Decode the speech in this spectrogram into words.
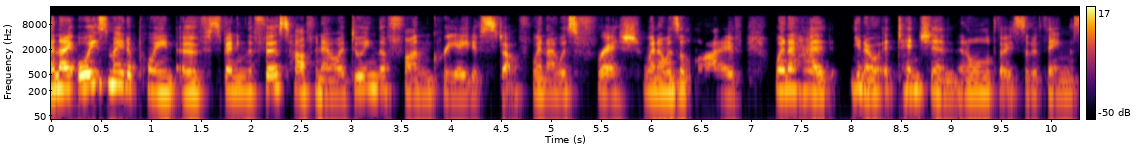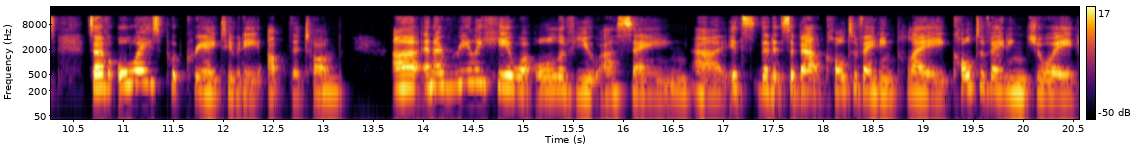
And I always made a point of spending the first half an hour doing the fun, creative stuff when I was fresh, when I was mm. alive, when I had, you know, attention and all of those sort of things. So I've always put creativity up the top. Mm. Uh, and I really hear what all of you are saying. Uh, it's that it's about cultivating play, cultivating joy,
